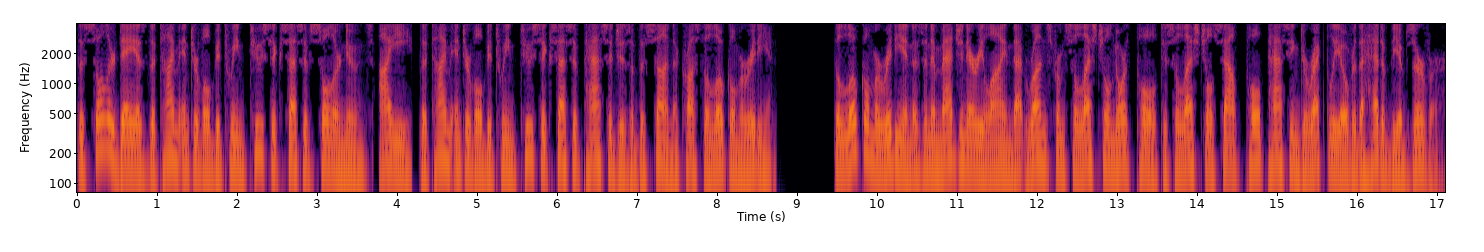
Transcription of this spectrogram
The solar day is the time interval between two successive solar noons, i.e., the time interval between two successive passages of the Sun across the local meridian. The local meridian is an imaginary line that runs from celestial North Pole to celestial South Pole passing directly over the head of the observer.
